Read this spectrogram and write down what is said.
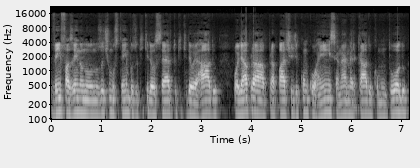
vem fazendo no, nos últimos tempos, o que, que deu certo, o que, que deu errado, olhar para a parte de concorrência, né, mercado como um todo,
